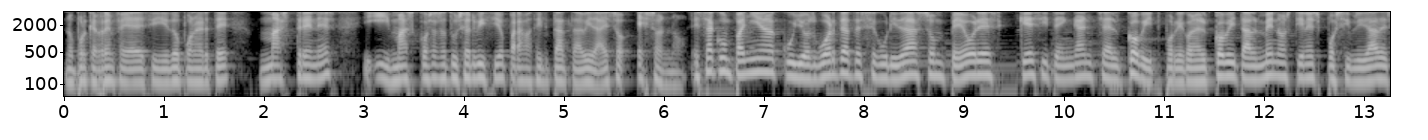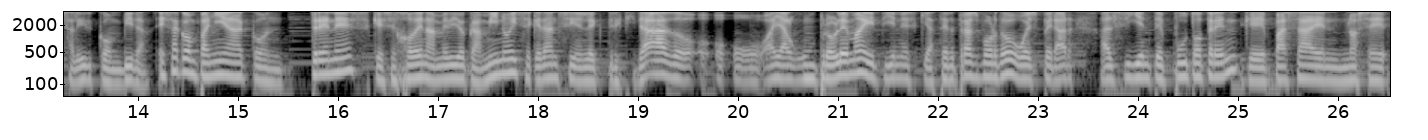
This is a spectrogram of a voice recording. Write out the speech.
no porque Renfe haya decidido ponerte más trenes y, más cosas a tu servicio para facilitarte la vida. Eso, eso no. Esa compañía cuyos guardias de seguridad son peores que si te engancha el COVID, porque con el COVID al menos tienes posibilidad de salir con vida. Esa compañía con trenes que se joden a medio camino y se quedan sin electricidad o, hay algún problema y tienes que hacer transbordo o esperar al siguiente puto tren que pasa en, no sé,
